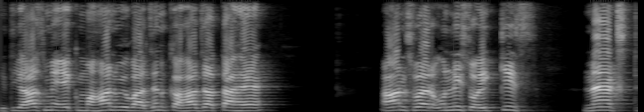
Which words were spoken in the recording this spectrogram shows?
इतिहास में एक महान विभाजन कहा जाता है। Answer 1921 next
